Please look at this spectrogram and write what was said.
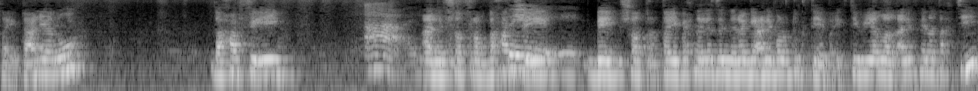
طيب تعالي يا نور. ده حرف إيه ألف شاطرة وده حرف ب. إيه؟ ب شاطرة طيب إحنا لازم نراجع عليه برضو كتابة. اكتبي يلا الألف هنا تحتيه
